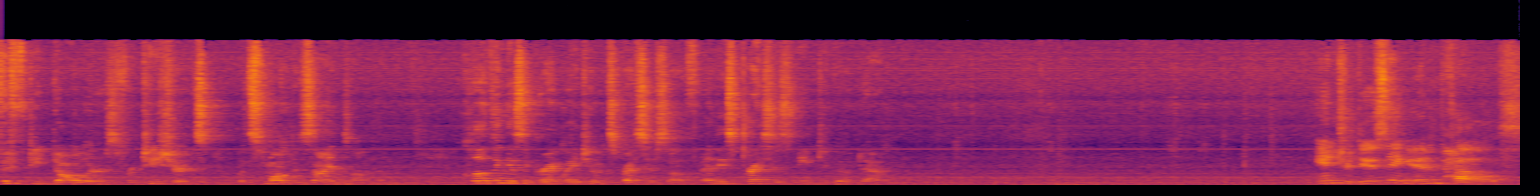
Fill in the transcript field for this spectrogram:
$50 for t shirts with small designs on them. Clothing is a great way to express yourself, and these prices need to go down. Introducing Impels.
